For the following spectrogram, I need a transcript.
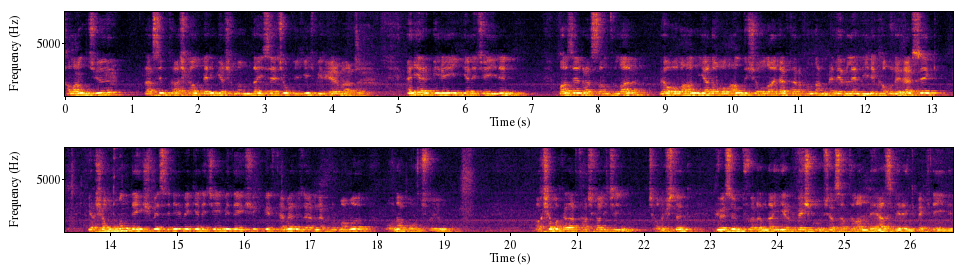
talancı, Rasim Taşkal benim yaşamımda ise çok ilginç bir yer vardı. Eğer bireyin geleceğinin bazen rastlantılar ve olağan ya da olağan dışı olaylar tarafından belirlendiğini kabul edersek, yaşamımın değişmesini ve geleceğimi değişik bir temel üzerine kurmamı ona borçluyum. Akşama kadar Taşkal için çalıştık. Gözüm fırında 25 kuruşa satılan beyaz bir ekmekteydi.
